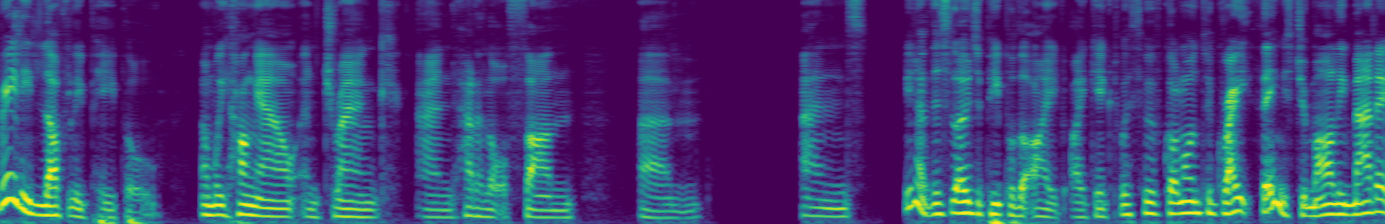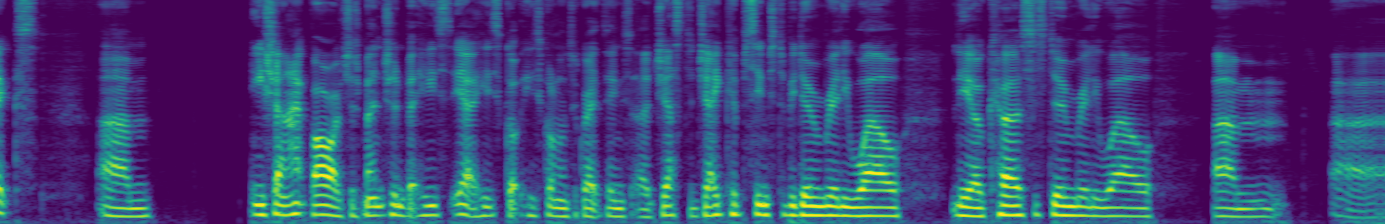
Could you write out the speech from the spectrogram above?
really lovely people. And we hung out and drank and had a lot of fun. Um, and, you know, there's loads of people that I, I gigged with who have gone on to great things. Jamali maddox um, Eshaan Akbar, I've just mentioned, but he's, yeah, he's got, he's gone on to great things. Uh, Jester Jacobs seems to be doing really well. Leo Kearse is doing really well. Um, uh,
